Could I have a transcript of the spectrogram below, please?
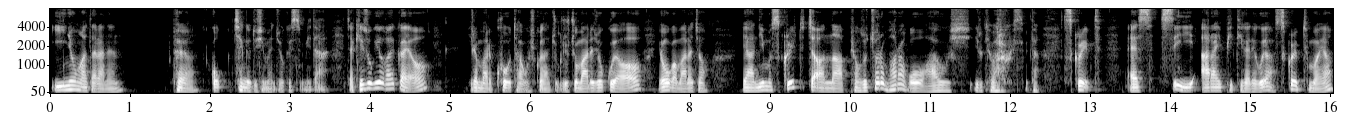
인용하다라는 표현 꼭 챙겨두시면 좋겠습니다 자 계속 이어갈까요 이런 말을 quote 하고 싶거나 쭉쭉쭉 말해줬고요 영어가 말하죠 야, 니뭐 스크립트 짜왔나? 평소처럼 하라고. 아우, 씨. 이렇게 말하고 있습니다. script. S-C-R-I-P-T가 되고요. 스크립트 뭐예요?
